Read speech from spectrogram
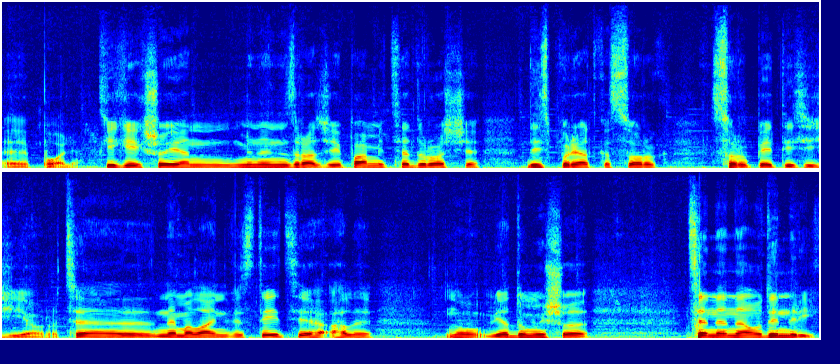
е, поля. Скільки, якщо я мене не зраджує пам'ять, це дорожче десь порядка 40-45 тисяч євро. Це немала інвестиція, але ну, я думаю, що це не на один рік.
